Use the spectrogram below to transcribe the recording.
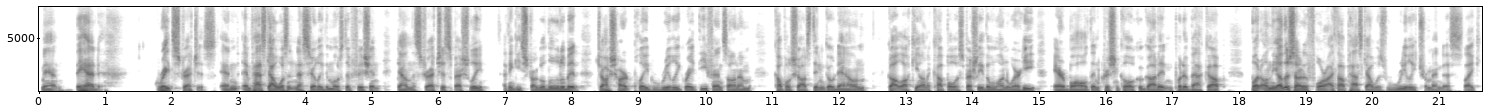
man, they had great stretches, and and Pascal wasn't necessarily the most efficient down the stretch, especially. I think he struggled a little bit. Josh Hart played really great defense on him. A couple shots didn't go down. Got lucky on a couple, especially the one where he airballed and Christian Koloko got it and put it back up. But on the other side of the floor, I thought Pascal was really tremendous. Like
